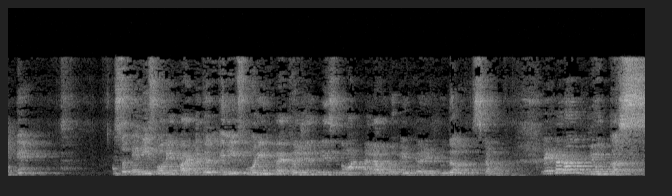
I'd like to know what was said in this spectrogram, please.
Okay. So any foreign particle, any foreign pathogen is not allowed to enter into the stomach. Later on mucus.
